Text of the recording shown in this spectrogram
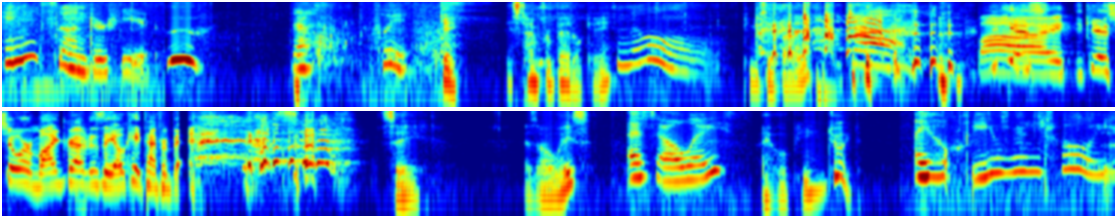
things under here. Ooh, that's quick. Okay, it's time for bed, okay? Mm-hmm. No. Can you say bye? Ah, You can't, you can't show her Minecraft and say, okay, time for bed. say, as always, As always, I hope you enjoyed. I hope you enjoyed.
